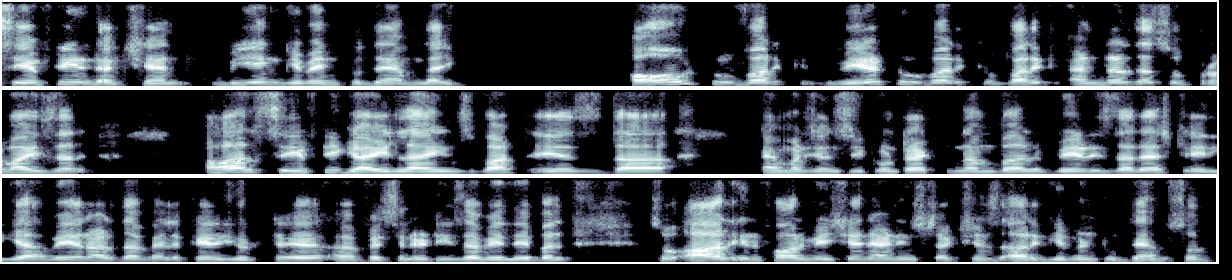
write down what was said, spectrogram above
safety induction being given to them, like how to work, where to work, work under the supervisor, all safety guidelines, what is the emergency contact number, where is the rest area, where are the welfare uh, facilities available. So all information and instructions are given to them. So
